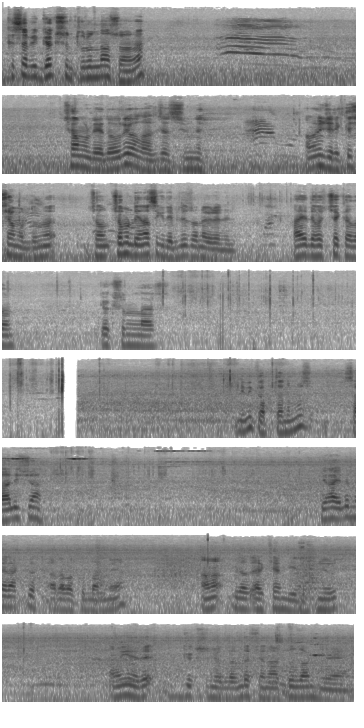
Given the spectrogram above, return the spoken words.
Kısa bir Göksun turundan sonra Çamurlu'ya doğru yol alacağız şimdi. Ama öncelikle Çamurlu'nu Çam- Çamurlu'ya nasıl gidebiliriz onu öğrenelim. Haydi hoşça kalın. Göksunlular. Yeni kaptanımız Salih Can. Bir hayli meraklı araba kullanmaya. Ama biraz erken diye düşünüyoruz. Ama yine de Göksun yollarında fena kullanmıyor yani.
